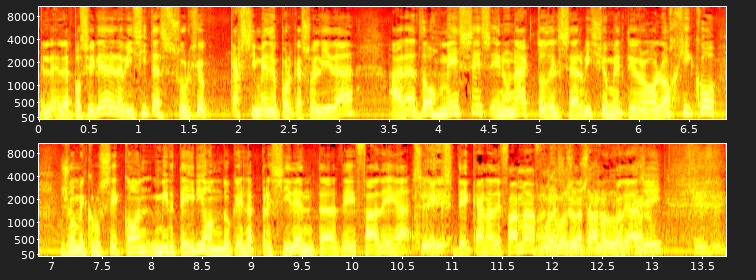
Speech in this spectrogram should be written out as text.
La, la posibilidad de la visita surgió casi medio por casualidad. Hará dos meses, en un acto del servicio meteorológico, yo me crucé con Mirta Iriondo, que es la presidenta de FADEA, Sí. ex decana de FAMA, por eso la conozco de allí. Sí, sí.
